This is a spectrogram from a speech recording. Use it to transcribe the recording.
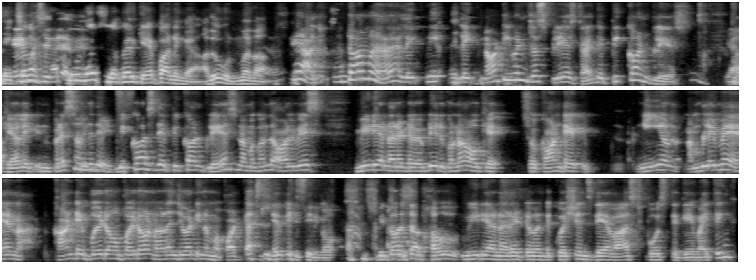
பிரச்சனை பார்க்கணும்னா சில பேர் கேட்பானுங்க அதுவும் உண்மைதான் அது விடாம லைக் நீ like not even just players they pick on players. Okay like in press வந்து. Because they pick on players நமக்கு வந்து ஆல்வேஸ் மீடியா நரேட்டிவ் எப்படி இருக்கும்னா ஓகே சோ கான்டே நீயும் நம்மளையுமே கான்டே போயிடுவோம் போயிடுவோம் நாலஞ்சு வாட்டி நம்ம பாட்காஸ்ட்லயே பேசியிருக்கோம் because of how media narrative and questions they was post the game I think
